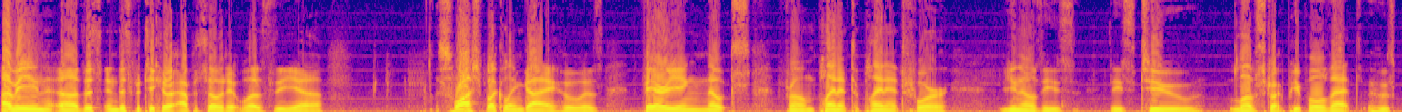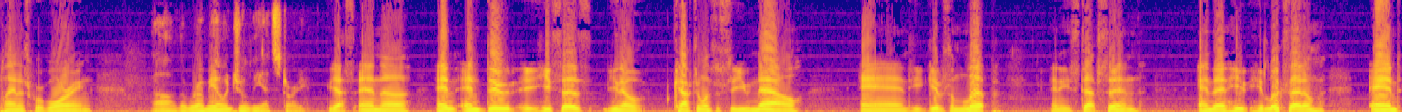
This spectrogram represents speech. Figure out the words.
I mean, uh, this in this particular episode, it was the uh, swashbuckling guy who was ferrying notes from planet to planet for, you know, these these two love-struck people that whose planets were warring. Uh, the Romeo and Juliet story. Yes, and uh, and and dude, he says, you know, Captain wants to see you now, and he gives him lip, and he steps in, and then he he looks at him, and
